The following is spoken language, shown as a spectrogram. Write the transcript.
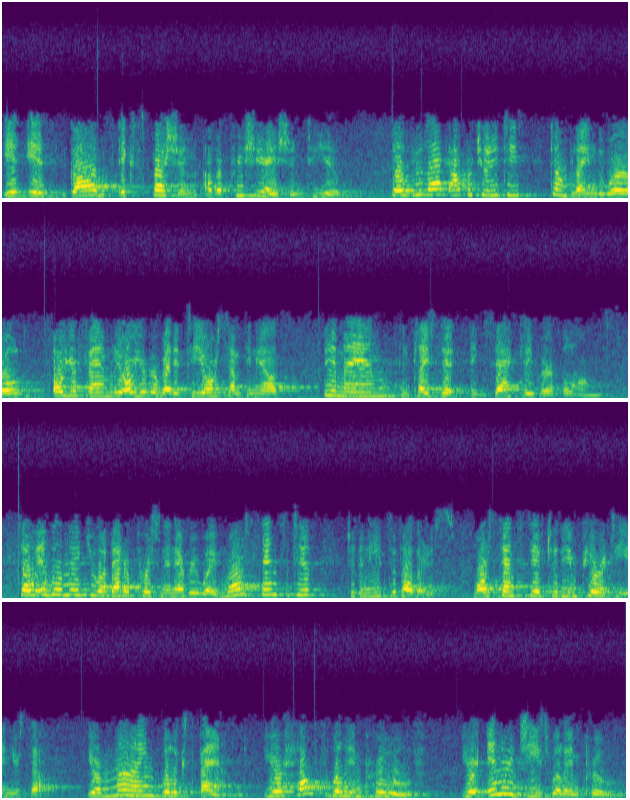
it is God's expression of appreciation to you. So if you lack opportunities, don't blame the world, or your family, or your heredity, or something else. Be a man and place it exactly where it belongs. So it will make you a better person in every way, more sensitive to the needs of others, more sensitive to the impurity in yourself. Your mind will expand. Your health will improve. Your energies will improve.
